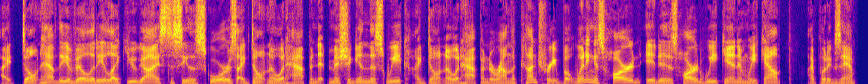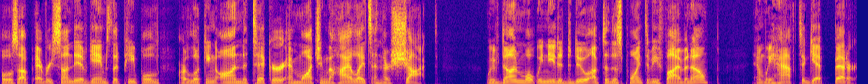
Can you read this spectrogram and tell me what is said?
I don't have the ability like you guys to see the scores. I don't know what happened at Michigan this week. I don't know what happened around the country, but winning is hard. It is hard week in and week out. I put examples up every Sunday of games that people are looking on the ticker and watching the highlights and they're shocked. We've done what we needed to do up to this point to be 5 and 0, and we have to get better.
